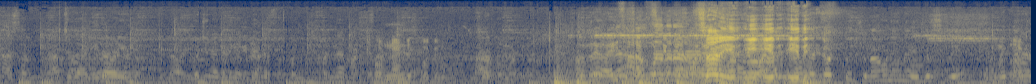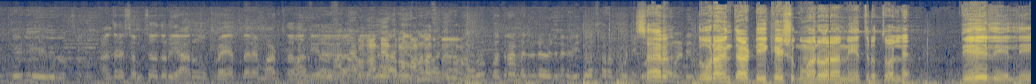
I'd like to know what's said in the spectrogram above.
ರಾಜ್ಯದ ನೀರಾವರಿ ಯೋಜನೆಗಳಿಗೆ ಫರ್ನಾಂಡಿಸ್ ಬಗ್ಗೆ ಸರ್ ಇದು ಇದು ಇದು ಚುನಾವಣೆಯನ್ನು ಎದುರಿಸಲಿ ಅಂತೇಳಿ ಹೇಳಿರೋದು ಸರ್ ಅಂದ್ರೆ ಸಂಸದರು ಯಾರು ಪ್ರಯತ್ನನೇ ಮಾಡ್ತಾರ ನೀರಾವರಿ ಭದ್ರಾ ಯೋಜನೆಗೆ ಐದುವರೆ ಸಾವಿರ ಕೋಟಿ ಸರ್ ದೂರಂತ ಡಿ ಕೆ ಶಿವಕುಮಾರ್ ಅವರ ನೇತೃತ್ವದಲ್ಲೇ ದೆಹಲಿಯಲ್ಲಿ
